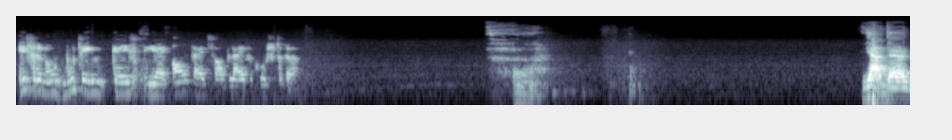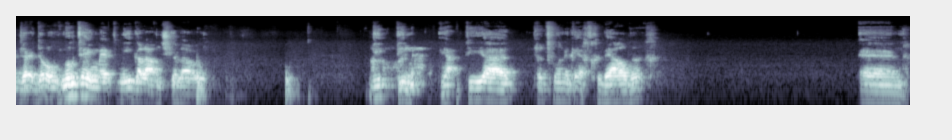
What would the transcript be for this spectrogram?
Is er een ontmoeting, Kees, die jij altijd zal blijven koesteren? Ja, de, de, de ontmoeting met Michelangelo. Die, die, ja, die, eh, dat vond ik echt geweldig. En.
